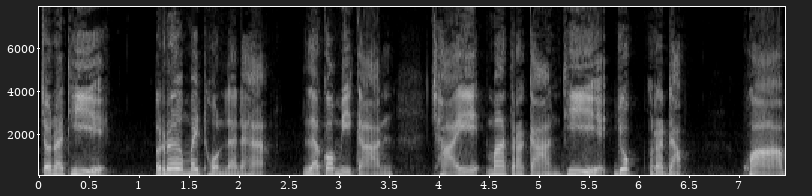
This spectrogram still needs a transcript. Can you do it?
เจ้าหน้าที่เริ่มไม่ทนแล้วนะฮะ แล้วก็มีการใช้มาตรการที่ยกระดับความ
